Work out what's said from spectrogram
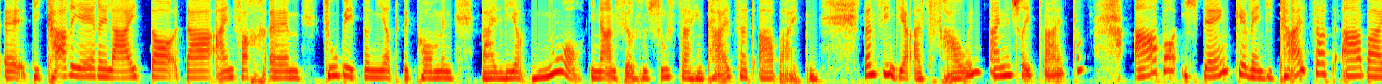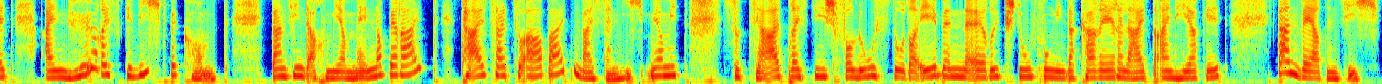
äh, die Karriereleiter da einfach ähm, zubetoniert bekommen, weil wir nur in Anführungs- und Schlusszeichen Teilzeit arbeiten, dann sind wir als Frauen einen Schritt weiter. Aber ich denke, wenn die Teilzeitarbeit ein höheres Gewicht bekommt, dann sind auch mehr Männer bereit, Teilzeit zu arbeiten, weil es dann nicht mehr mit Sozialprestigeverlust oder eben äh, Rückstufung in der Karriereleiter einhergeht, dann werden sich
